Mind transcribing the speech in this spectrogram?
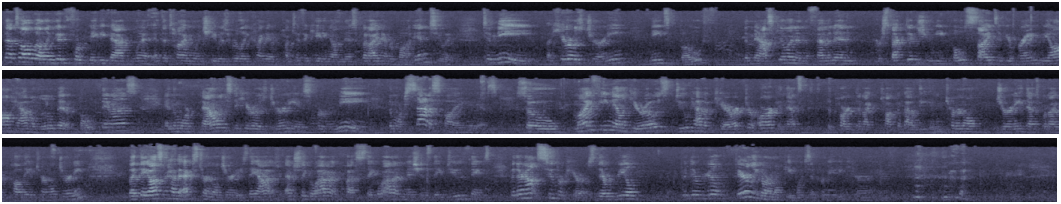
that's all well and good for maybe back when, at the time when she was really kind of pontificating on this, but I never bought into it. To me, a hero's journey needs both the masculine and the feminine perspectives. You need both sides of your brain. We all have a little bit of both in us. And the more balanced a hero's journey is for me, the more satisfying it is. So my female heroes do have a character arc, and that's the, the part that I talk about, the internal journey. That's what I would call the internal journey. But they also have external journeys. They actually go out on quests, they go out on missions, they do things. But they're not superheroes. They're real, they're real, fairly normal people, except for maybe Kira.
